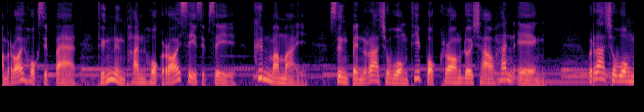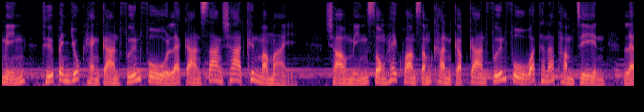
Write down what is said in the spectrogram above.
1368 ถึง 1644 ขึ้นมาใหม่ ซึ่งเป็นราชวงศ์ที่ปกครองโดยชาวฮั่นเอง ราชวงศ์หมิงถือเป็นยุคแห่งการฟื้นฟูและการสร้างชาติขึ้นมาใหม่ชาวหมิงทรงให้ความสำคัญกับการฟื้นฟูวัฒนธรรมจีน และ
